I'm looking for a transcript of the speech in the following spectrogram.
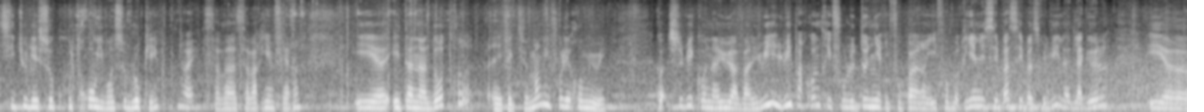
si tu les secoues trop, ils vont se bloquer. Ça va, ça va rien faire. Et euh, et t'en as d'autres, effectivement, il faut les remuer. Celui qu'on a eu avant lui, lui par contre, il faut le tenir, il faut pas, il faut rien laisser passer parce que lui, il a de la gueule et euh,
